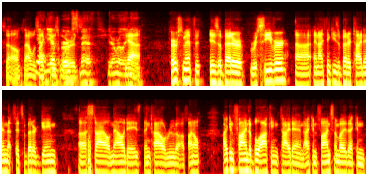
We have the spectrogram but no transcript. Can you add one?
So that was yeah, like and you his have Irv words. Smith. You don't really Yeah. need. Irv Smith is a better receiver, uh, and I think he's a better tight end that fits a better game uh, style nowadays than Kyle Rudolph. I don't. I can find a blocking tight end. I can find somebody that can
